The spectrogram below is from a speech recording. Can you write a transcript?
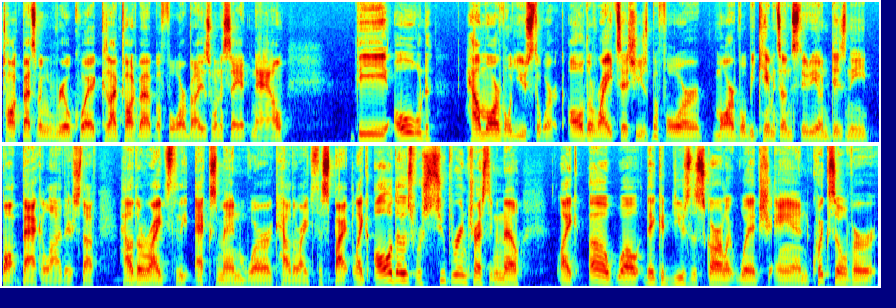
talk about something real quick because I've talked about it before, but I just want to say it now. The old how Marvel used to work. All the rights issues before Marvel became its own studio and Disney bought back a lot of their stuff. How the rights to the X Men worked, how the rights to Spy, like all those were super interesting to know. Like, oh, well, they could use the Scarlet Witch and Quicksilver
